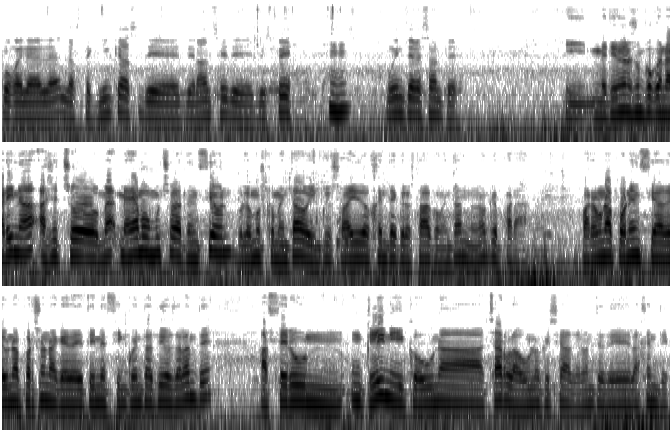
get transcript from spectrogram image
por el- la- las técnicas de, de lance de, de espe. Muy interesante. Y metiéndonos un poco en harina, has hecho, me ha, me ha llamado mucho la atención, lo hemos comentado, incluso ha ido gente que lo estaba comentando, ¿no? que para, para una ponencia de una persona que tiene 50 tíos delante, hacer un, un clinic o una charla o lo que sea delante de la gente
